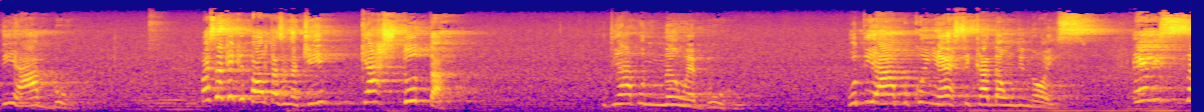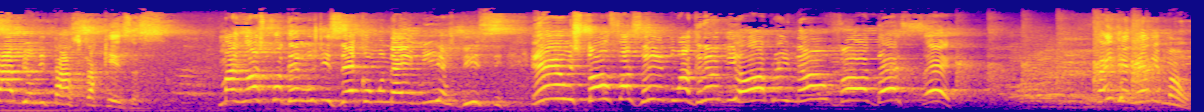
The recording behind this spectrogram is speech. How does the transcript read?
diabo. Mas sabe o que, que Paulo está dizendo aqui? Que é astuta. O diabo não é burro. O diabo conhece cada um de nós. Ele sabe onde estão as fraquezas. Mas nós podemos dizer, como Neemias disse: Eu estou fazendo uma grande obra e não vou descer. Está entendendo, irmão?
